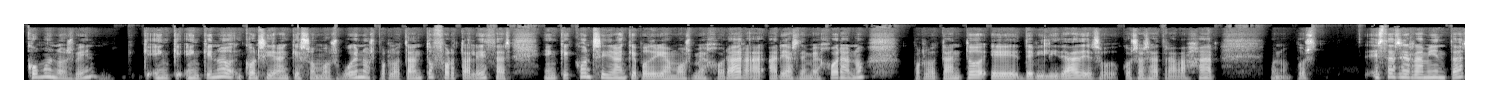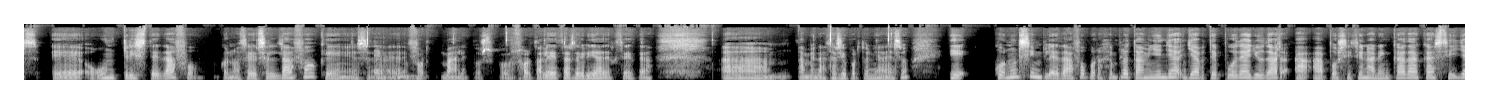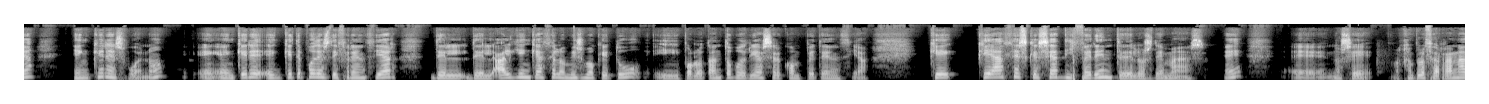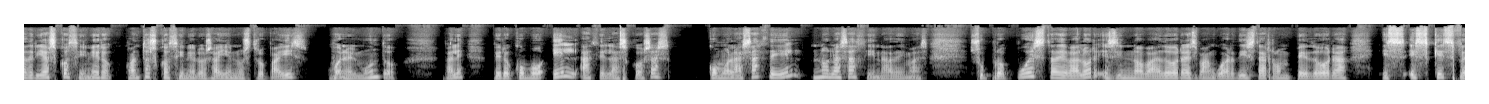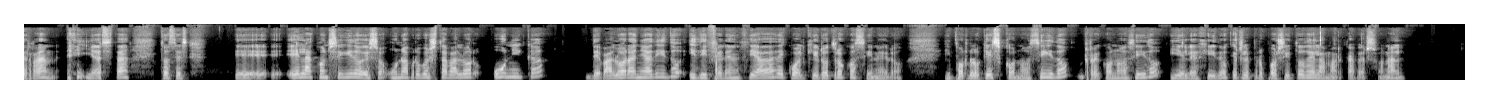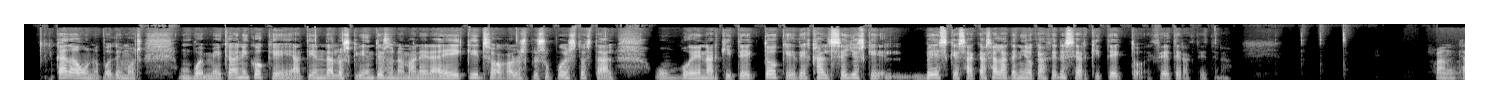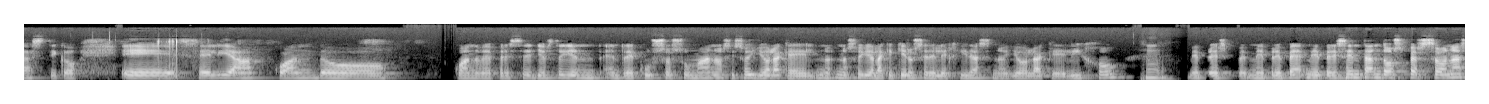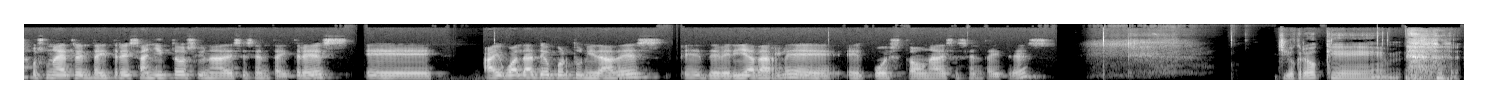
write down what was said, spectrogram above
¿cómo nos ven? En, qué no consideran que somos buenos, por lo tanto, fortalezas, en qué consideran que podríamos mejorar, áreas de mejora, ¿no? Por lo tanto, eh, debilidades o cosas a trabajar. Bueno, pues estas herramientas eh, o un triste DAFO, ¿conocéis el DAFO? Que es, eh, vale, pues por fortalezas, debilidades, etcétera, amenazas y oportunidades, ¿no? Con un simple DAFO, por ejemplo, también ya, te puede ayudar a, a, posicionar en cada casilla en qué eres bueno, en, qué, te puedes diferenciar del, alguien que hace lo mismo que tú y por lo tanto podría ser competencia. ¿Qué, qué haces que sea diferente de los demás? ¿Eh? Eh, no sé, por ejemplo, Ferran Adrià es cocinero. ¿Cuántos cocineros hay en nuestro país o en el mundo? ¿Vale? Pero como él hace las cosas, como las hace él, no las hace nadie más. Su propuesta de valor es innovadora, es vanguardista, rompedora, es, que es Ferran, y ya está. Entonces, eh, él ha conseguido eso, una propuesta de valor única de valor añadido y diferenciada de cualquier otro cocinero, y por lo que es conocido, reconocido y elegido, que es el propósito de la marca personal. Cada uno podemos, un buen mecánico que atienda a los clientes de una manera X o haga los presupuestos, tal. Un buen arquitecto que deja el sello, es que ves que esa casa la ha tenido que hacer ese arquitecto, etcétera, etcétera. Fantástico. Eh, Celia, cuando cuando me presento, yo estoy en, recursos humanos y soy yo la que, no, soy yo la que quiero ser elegida, sino yo la que elijo. Hmm. Me, me, presentan dos personas, pues una de 33 añitos y una de 63. Eh, a igualdad de oportunidades, eh, ¿debería darle el puesto a una de 63? Yo creo que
